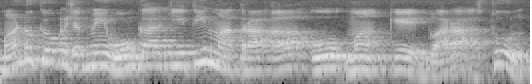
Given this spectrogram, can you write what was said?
मांडुक्य उपनिषद में ओंकार की तीन मात्रा अ, उ, म के द्वारा स्थूल,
